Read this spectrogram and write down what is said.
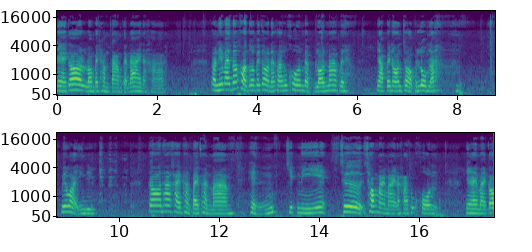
ยังไงก็ลองไปทำตามกันได้นะคะ ตอนนี้มายต้องขอตัวไปก่อนนะคะ ทุกคนแบบร้อนมากเลย อยากไปนอนจอบพัดลมละไม่ไหวจริงๆ ก็ถ้าใครผ่านไปผ่านมาเห็นคลิปนี้ ชื่อช่องไมล์ไมล์นะคะ ทุกคน ยังไงไมล์ก็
